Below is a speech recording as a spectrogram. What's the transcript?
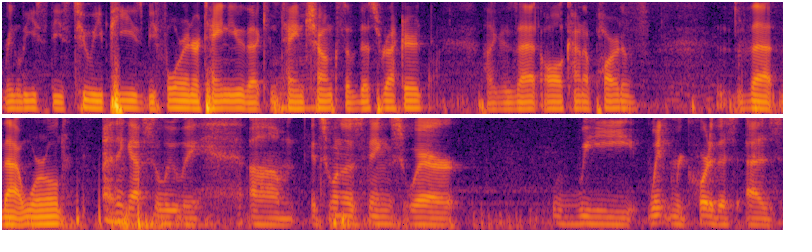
released these two EPs before Entertain You that contain chunks of this record. Like is that all kind of part of that that world? I think absolutely. Um, it's one of those things where we went and recorded this as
